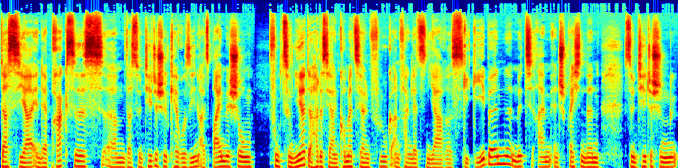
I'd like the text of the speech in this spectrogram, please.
dass ja in der Praxis ähm, das synthetische Kerosin als Beimischung funktioniert. Da hat es ja einen kommerziellen Flug Anfang letzten Jahres gegeben mit einem entsprechenden synthetischen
